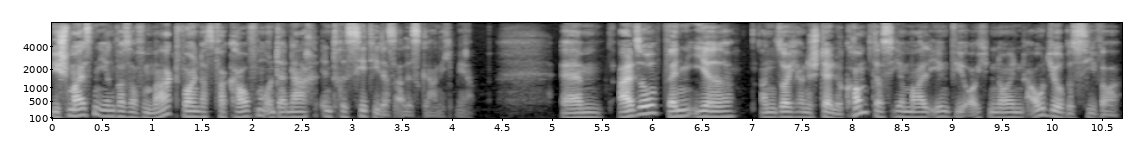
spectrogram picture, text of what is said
die schmeißen irgendwas auf den Markt, wollen das verkaufen und danach interessiert die das alles gar nicht mehr. Ähm, also, wenn ihr an solch eine Stelle kommt, dass ihr mal irgendwie euch einen neuen Audio-Receiver,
